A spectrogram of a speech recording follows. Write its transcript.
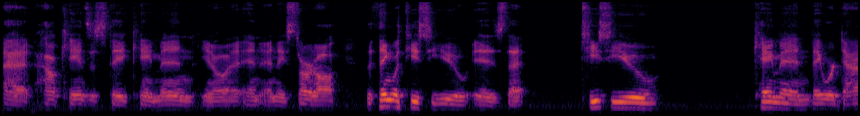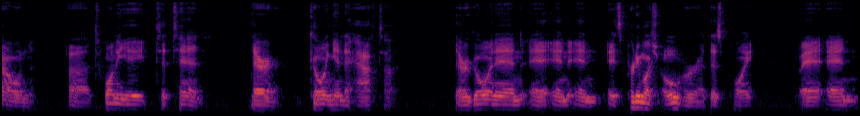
at how Kansas State came in, you know, and, and they start off. The thing with TCU is that TCU came in, they were down uh, 28 to 10. They're going into halftime. They're going in, and, and, and it's pretty much over at this point. And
